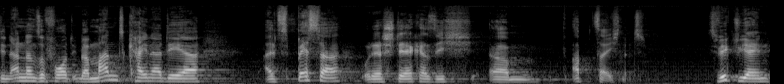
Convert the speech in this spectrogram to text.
den anderen sofort übermannt, keiner, der als besser oder stärker sich ähm, abzeichnet. Es wirkt wie ein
